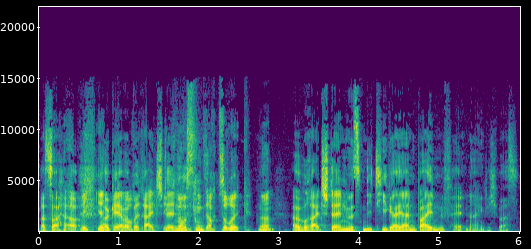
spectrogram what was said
Was, okay, aber bereitstellen Knochen mussten, sie auch zurück. Ne? aber bereitstellen müssen die Tiger ja in beiden Fällen eigentlich was.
